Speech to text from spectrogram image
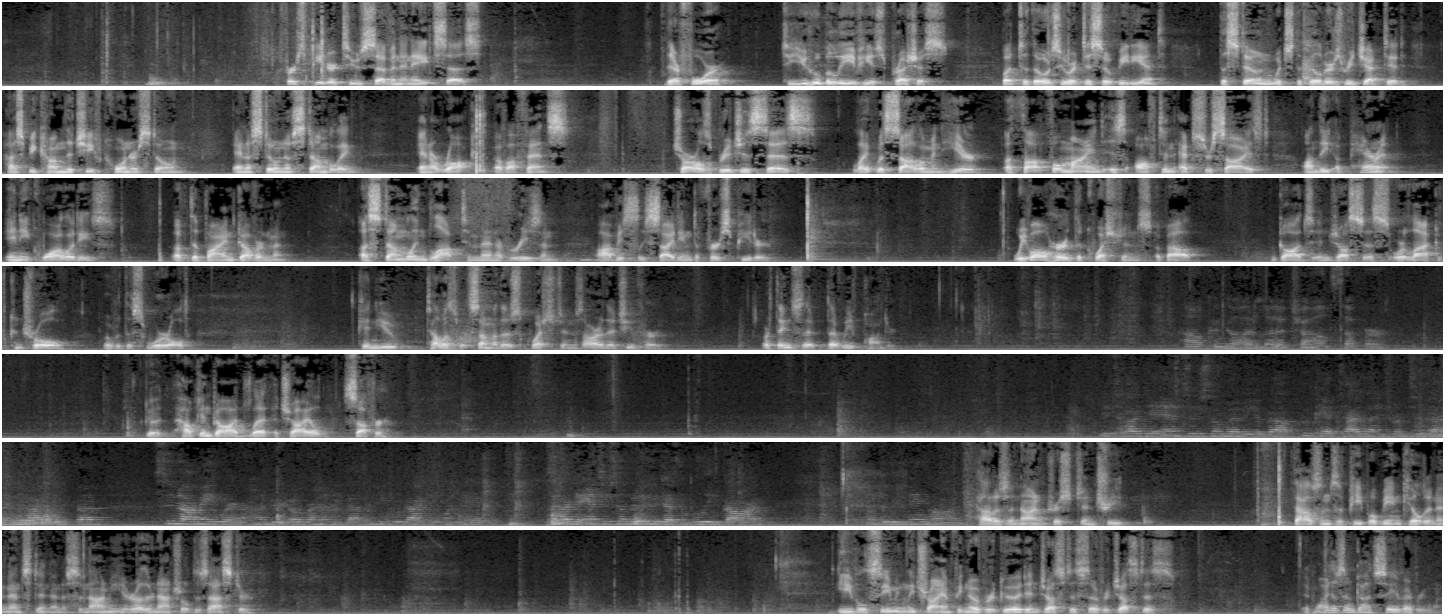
1 Peter 2 7 and 8 says, Therefore, to you who believe he is precious, but to those who are disobedient, the stone which the builders rejected has become the chief cornerstone, and a stone of stumbling, and a rock of offense. Charles Bridges says, like with Solomon here, a thoughtful mind is often exercised on the apparent inequalities of divine government, a stumbling block to men of reason, obviously citing to 1 Peter. We've all heard the questions about God's injustice or lack of control over this world. Can you tell us what some of those questions are that you've heard or things that, that we've pondered? How can God let a child suffer? Good. How can God let a child suffer? It's hard to answer somebody about Phuket, Thailand from 2005 with the tsunami where 100, over 100,000 people died in one day. It's hard to answer somebody who doesn't believe God or believe in God. How does a non Christian treat thousands of people being killed in an instant in a tsunami or other natural disaster. Evil seemingly triumphing over good, injustice over justice. And why doesn't God save everyone?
